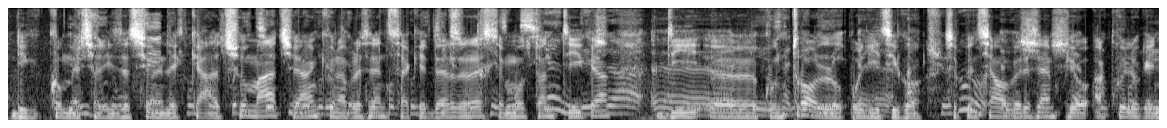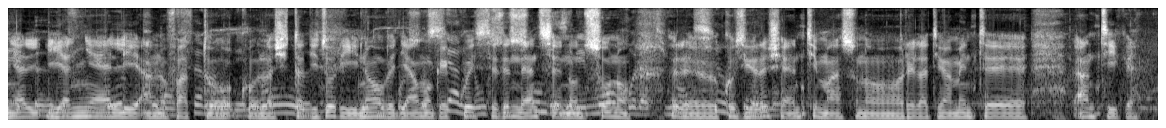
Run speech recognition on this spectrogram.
di, commercializzazione del calcio, ma c'è anche una presenza che del resto è molto antica di eh, controllo politico. Se pensiamo per esempio a quello che gli Agnelli hanno fatto con la città di Torino, vediamo che queste tendenze non sono eh, così recenti ma sono relativamente antiche.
